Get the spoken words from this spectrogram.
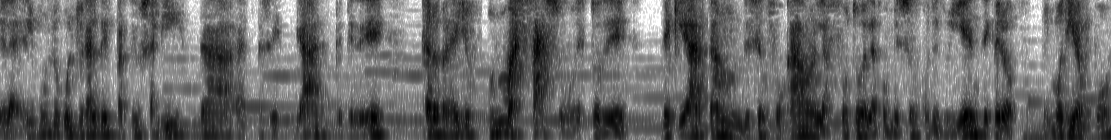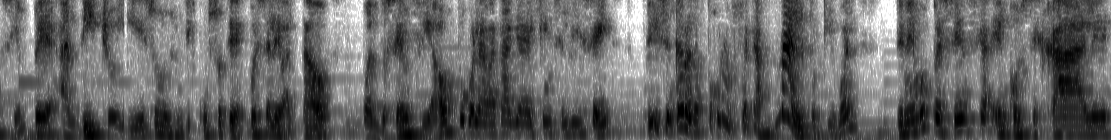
el, mundo cultural del Partido Socialista, el PPD, claro, para ellos un masazo esto de de quedar tan desenfocado en la foto de la convención constituyente, pero al mismo tiempo siempre han dicho, y eso es un discurso que después se ha levantado cuando se ha enfriado un poco la batalla del 15 y el 16, te dicen, claro, tampoco nos fue tan mal, porque igual tenemos presencia en concejales,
